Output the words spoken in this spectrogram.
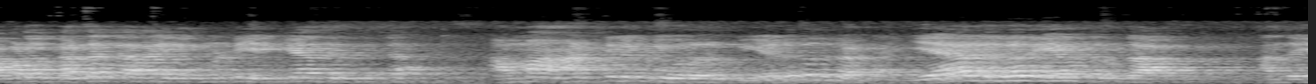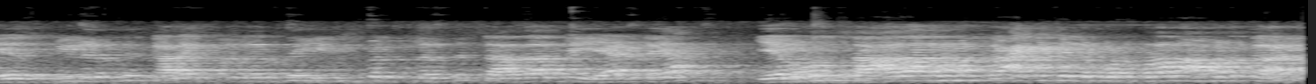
அவ்வளவு கள்ளச்சாராயம் இதுக்கு எங்கேயாவது இருந்துச்சா அம்மா ஆட்சியில் இப்படி ஒரு எழுபது பேர் ஏழு பேர் இறந்துருந்தா அந்த எஸ்பில இருந்து கலெக்டர்ல இருந்து இன்ஸ்பெக்டர்ல இருந்து சாதாரண ஏட்டையா எவனும் சாதாரணமா காக்கி சட்டை போட்டு போனாலும் அவனும் காலி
